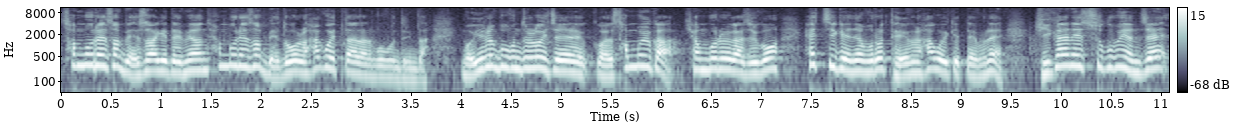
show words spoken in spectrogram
선물에서 매수하게 되면 현물에서 매도를 하고 있다라는 부분들입니다. 뭐 이런 부분들로 이제 그 선물과 현물을 가지고 해지 개념으로 대응을 하고 있기 때문에 기간의 수급이 현재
